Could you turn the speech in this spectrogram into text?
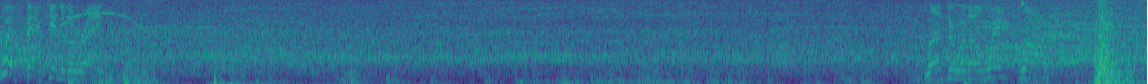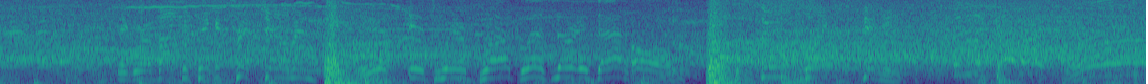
Whip back into the ring. Lesnar with a waist lock. About to take a trip, gentlemen. This is where Brock Lesnar is at home. Suplex City. Into the cover. Oh,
